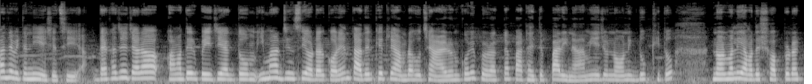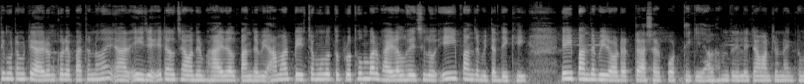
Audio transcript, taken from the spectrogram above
পাঞ্জাবিটা নিয়ে এসেছি। দেখা যায় যারা আমাদের পেজে একদম ইমার্জেন্সি অর্ডার করেন, তাদের ক্ষেত্রে আমরা হচ্ছে আয়রন করে প্রোডাক্টটা পাঠাইতে পারি না। আমি এই জন্য অনেক দুঃখিত। নর্মালি আমাদের সব প্রোডাক্টই মোটামুটি আয়রন করে পাঠানো হয়। আর এই যে এটা হচ্ছে আমাদের ভাইরাল পাঞ্জাবি। আমার পেজটা মূলত প্রথমবার ভাইরাল হয়েছিল এই পাঞ্জাবিটা দেখেই। এই পাঞ্জাবির অর্ডারটা আসার পর থেকে আলহামদুলিল্লাহ, এটা আমার জন্য একদম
